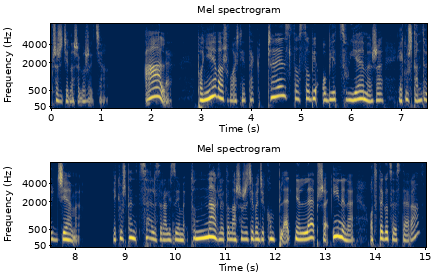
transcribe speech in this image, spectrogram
przeżycie naszego życia. Ale Ponieważ właśnie tak często sobie obiecujemy, że jak już tam dojdziemy, jak już ten cel zrealizujemy, to nagle to nasze życie będzie kompletnie lepsze, inne od tego, co jest teraz,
